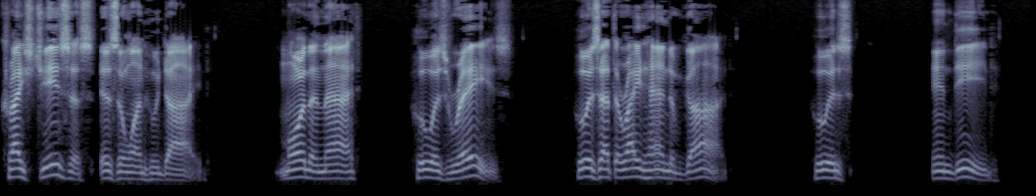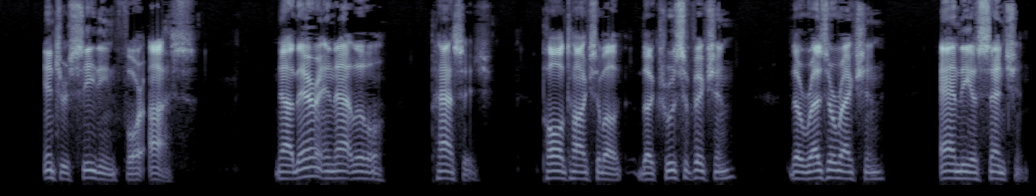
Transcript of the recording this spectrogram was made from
Christ Jesus is the one who died. More than that, who was raised, who is at the right hand of God, who is indeed interceding for us. Now, there in that little passage, Paul talks about the crucifixion, the resurrection, and the ascension.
